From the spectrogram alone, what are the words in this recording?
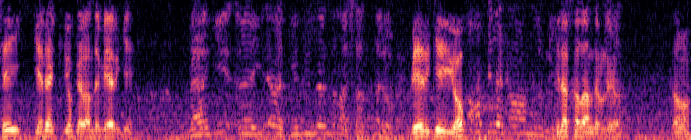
şey gerek yok herhalde vergi. Vergi e, evet 750'den aşağısında yok. Vergi yok. Ama plakalandırılıyor. Plakalandırılıyor. Evet. Tamam.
